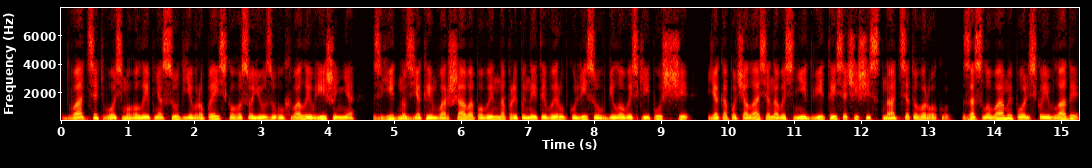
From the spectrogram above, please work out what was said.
28 липня суд Європейського Союзу ухвалив рішення, згідно з яким Варшава повинна припинити вирубку лісу в Біловезькій пущі, яка почалася навесні 2016 року. За словами польської влади,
